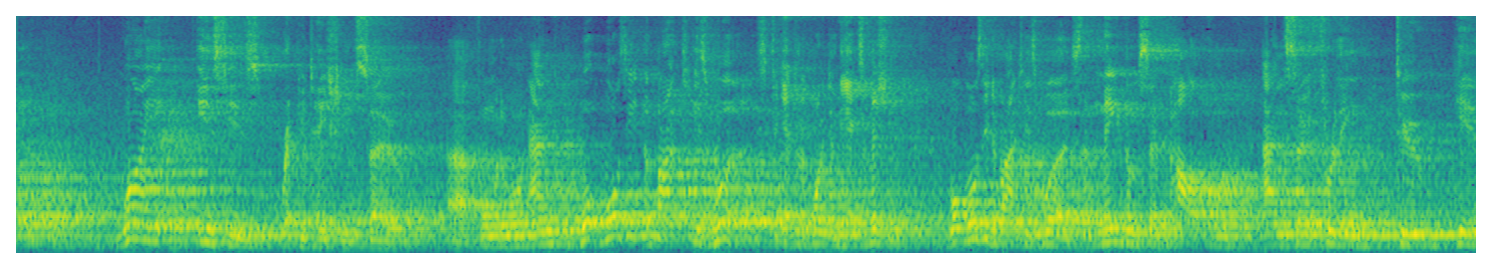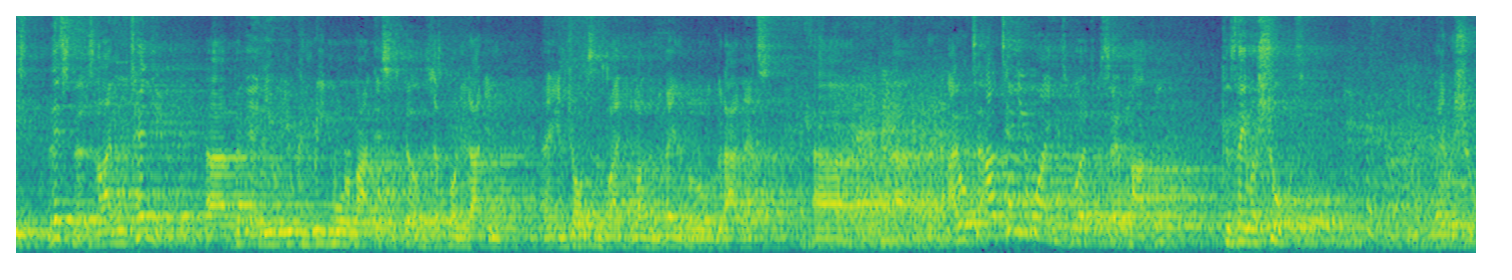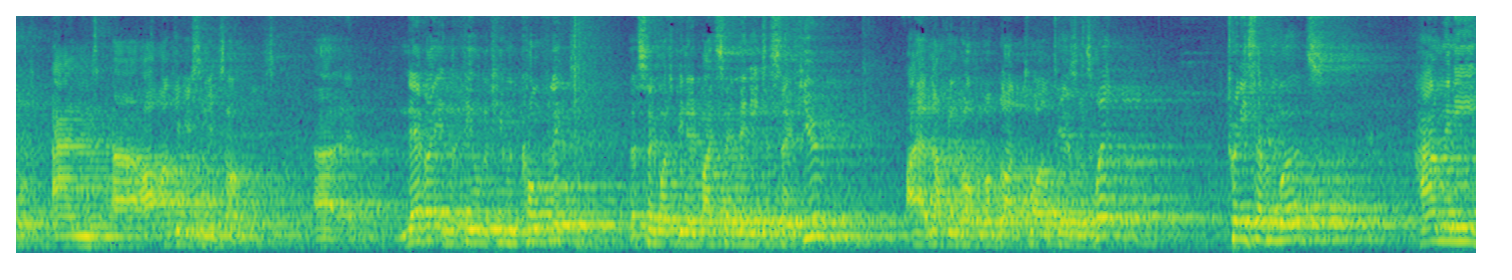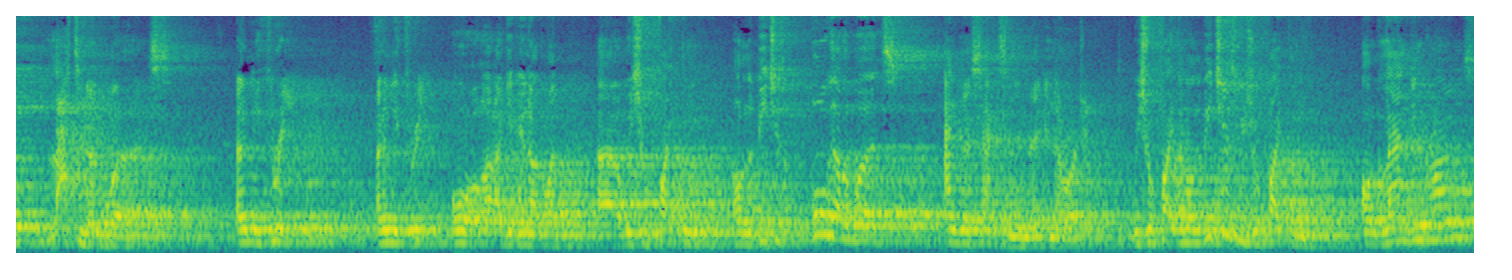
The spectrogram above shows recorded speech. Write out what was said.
Why is his reputation so uh, formidable? And what was it about his words, to get to the point of the exhibition, what was it about his words that made them so powerful and so thrilling to his listeners? And I will tell you, uh, you, you can read more about this, as Bill has just pointed out, in, uh, in Johnson's Life of London, available all good outlets. Uh, uh, I will t- I'll tell you why his words were so powerful, because they were short. They were short. And uh, I'll, I'll, give you some examples. Uh, never in the field of human conflict there's so much been known by so many to so few. I have nothing but blood, toil, tears, and sweat. 27 words. How many Latinate words? Only three. Only three. Or I'll give you another one. Uh, we shall fight them on the beaches. All the other words, Anglo-Saxon in their, in their origin. We shall fight them on the beaches. We shall fight them on the landing grounds.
